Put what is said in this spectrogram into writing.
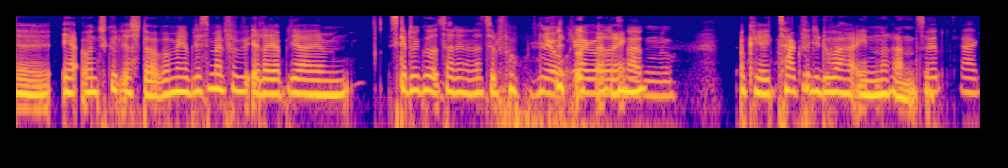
Øh, ja, undskyld, jeg stopper, men jeg bliver simpelthen for... Eller jeg bliver... Øh, skal du ikke ud og tage den der telefon? Jo, jeg går ud og tager den nu. Okay, tak fordi du var herinde, Rense. Selv tak.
